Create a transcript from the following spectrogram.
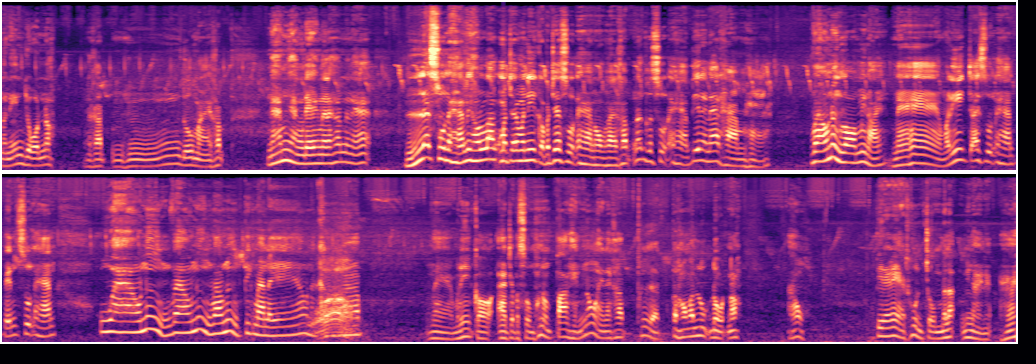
มาเน้นโยนเนาะนะครับอืดูหมายครับ น้ำอย่างแดงเลยนะครับนั่นะฮะและสูตรอาหารที่เขาลักมาใช้วันนี้กับประเทศสูตรอาหารของไทยครับนั่นคือสูตรอาหารที่แน่ๆถามหาแววหนึ่งรอมีไหนแน่วันนี้ใจสูตรอาหารเป็นสูตรอาหารแววหนึ่งแววหนึ่งแววหนึ่งปิกมาแล้วนะครับแน่วันนี้ก็อาจจะผสมขนมปังแห้งหน่อยนะครับ เพื่อประท้องว่าลูกโดดเนาะเอา ที่แน่ๆทุ่นจมไปละมีไหนเนี่ยฮะ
